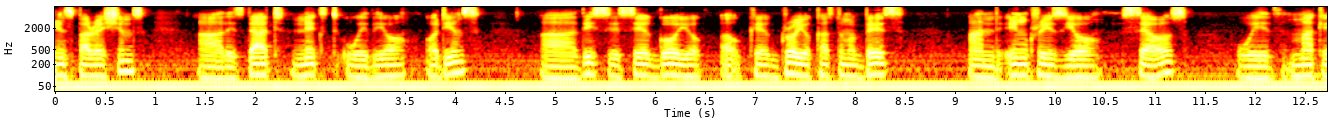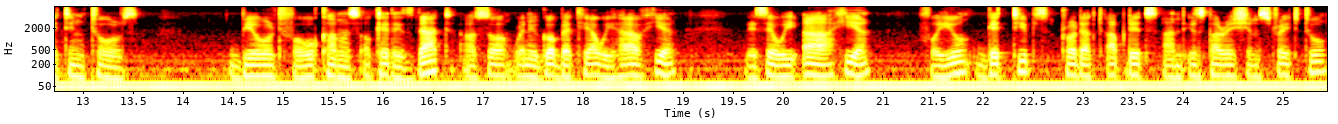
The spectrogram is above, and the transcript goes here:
inspirations. Uh, there's that next with your audience. Uh, this is say go your okay grow your customer base and increase your sales with marketing tools built for WooCommerce. Okay there's that. Also when you go back here we have here they say we are here for you. Get tips product updates and inspiration straight to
